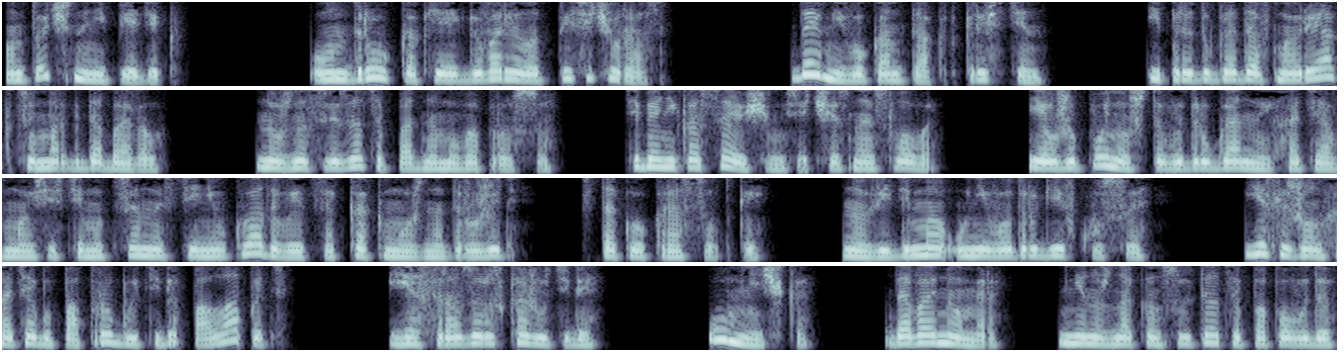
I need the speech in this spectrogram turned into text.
Он точно не педик?» «Он друг, как я и говорила тысячу раз. Дай мне его контакт, Кристин». И, предугадав мою реакцию, Марк добавил. «Нужно связаться по одному вопросу. Тебя не касающемуся, честное слово. Я уже понял, что вы друганы, хотя в мою систему ценностей не укладывается, как можно дружить с такой красоткой. Но, видимо, у него другие вкусы. Если же он хотя бы попробует тебя полапать, я сразу расскажу тебе. Умничка. Давай номер. Мне нужна консультация по поводу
